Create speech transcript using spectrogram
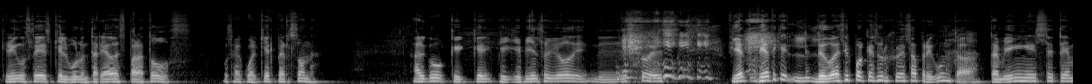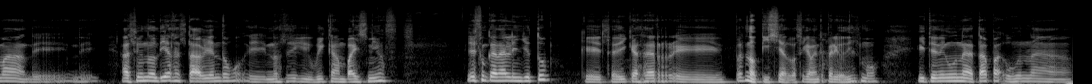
¿Creen ustedes que el voluntariado es para todos? O sea, cualquier persona. Algo que, que, pienso yo de, esto es... Fíjate, que les voy a decir por qué surgió esa pregunta. También en este tema de... hace unos días estaba viendo, eh, no sé si ubican Vice News. Es un canal en YouTube que se dedica a hacer eh, pues noticias, básicamente periodismo. Y tienen una etapa, una,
